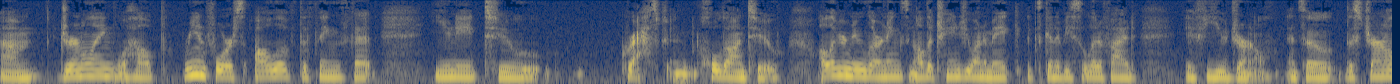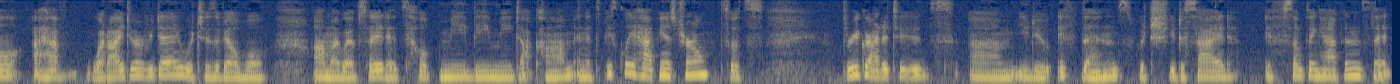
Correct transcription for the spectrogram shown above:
um, journaling will help reinforce all of the things that you need to grasp and hold on to. All of your new learnings and all the change you want to make, it's going to be solidified if you journal. And so, this journal, I have what I do every day, which is available on my website. It's helpmebeme.com, and it's basically a happiness journal. So, it's three gratitudes. Um, you do if thens, which you decide if something happens that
